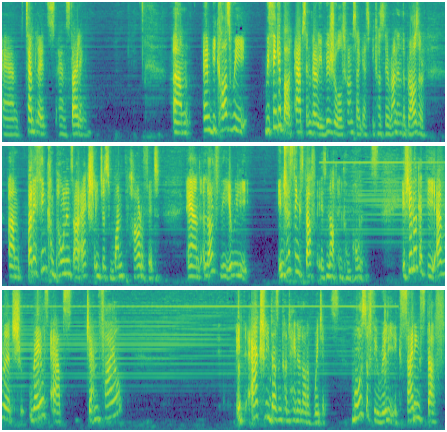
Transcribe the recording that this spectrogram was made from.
and templates and styling. Um, and because we we think about apps in very visual terms, I guess, because they run in the browser. Um, but I think components are actually just one part of it. And a lot of the really interesting stuff is not in components. If you look at the average Rails apps gem file, it actually doesn't contain a lot of widgets. Most of the really exciting stuff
